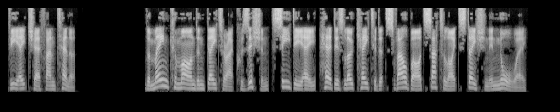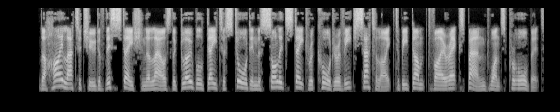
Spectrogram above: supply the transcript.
VHF antenna. The main command and data acquisition CDA head is located at Svalbard Satellite Station in Norway. The high latitude of this station allows the global data stored in the solid-state recorder of each satellite to be dumped via X-band once per orbit.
